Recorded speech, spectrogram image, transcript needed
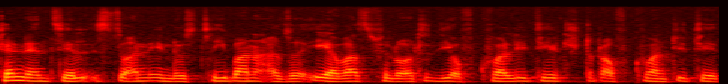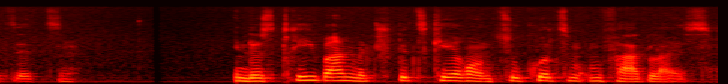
Tendenziell ist so eine Industriebahn also eher was für Leute, die auf Qualität statt auf Quantität setzen. Industriebahn mit Spitzkehre und zu kurzem Umfahrgleis.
